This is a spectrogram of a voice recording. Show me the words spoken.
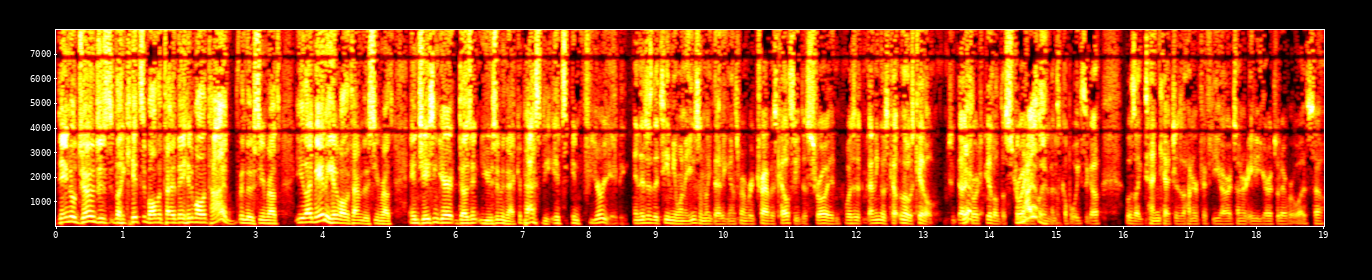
Daniel Jones is like hits him all the time. They hit him all the time in those seam routes. Eli Manning hit him all the time in those seam routes. And Jason Garrett doesn't use him in that capacity. It's infuriating. And this is the team you want to use him like that against. Remember Travis Kelce destroyed, was it, I think it was, Kel- no, it was Kittle. Uh, yeah. George Kittle destroyed a couple weeks ago. It was like 10 catches, 150 yards, 180 yards, whatever it was. So,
